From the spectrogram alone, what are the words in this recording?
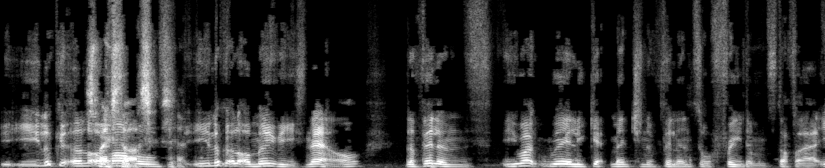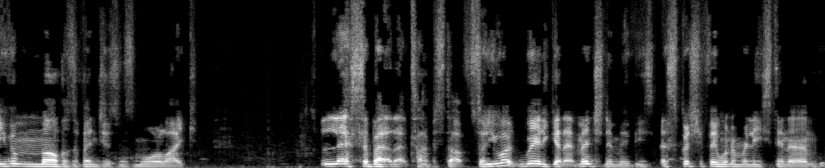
you look at a lot Space of Marvel, Nazis, yeah. you look at a lot of movies now. The villains, you won't really get mention of villains or freedom and stuff like that. Even Marvel's Avengers was more like less about that type of stuff. So you won't really get that mentioned in movies, especially if they want them released in um,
